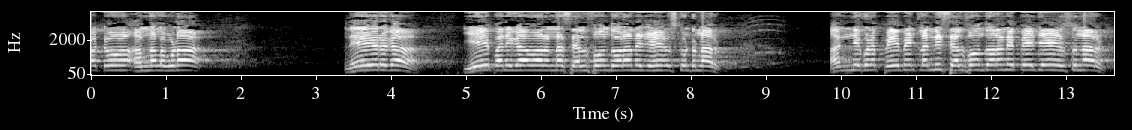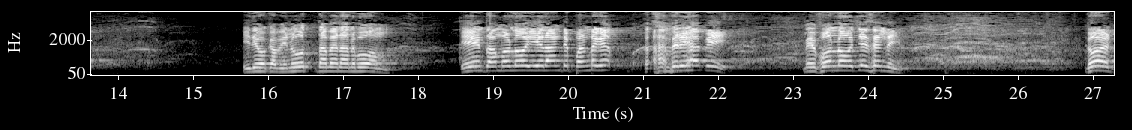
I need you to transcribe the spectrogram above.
ఆటో అన్నలు కూడా నేరుగా ఏ పని కావాలన్నా సెల్ ఫోన్ ద్వారానే చేసుకుంటున్నారు అన్ని కూడా పేమెంట్లన్నీ సెల్ ఫోన్ ద్వారానే పే చేస్తున్నారు ఇది ఒక వినూత్నమైన అనుభవం. ఏం తమ్ముళ్ళు ఇలాంటి పండగ ఐఎమ్ వెరీ హ్యాపీ మీ ఫోన్లో వచ్చేసింది. గుడ్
